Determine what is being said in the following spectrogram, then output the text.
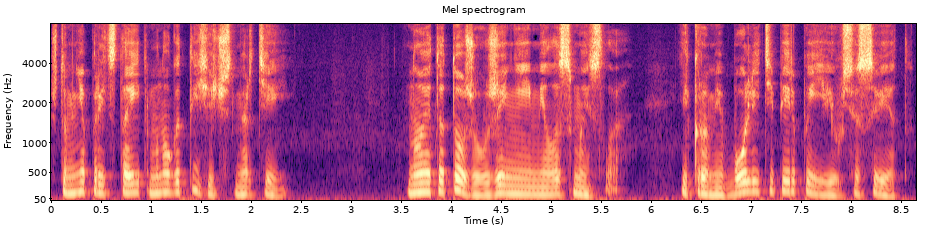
что мне предстоит много тысяч смертей. Но это тоже уже не имело смысла, и кроме боли теперь появился свет –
